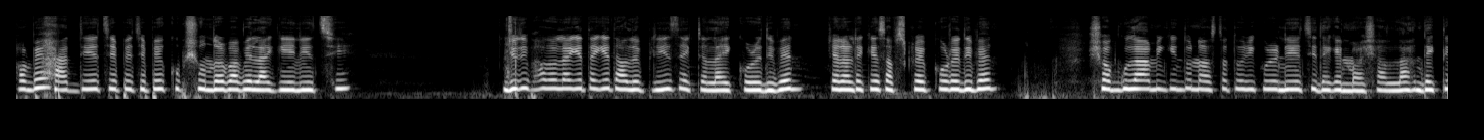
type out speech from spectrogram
হবে। হাত দিয়ে চেপে চেপে খুব সুন্দরভাবে লাগিয়ে নিচ্ছি যদি ভালো লাগে থাকে তাহলে প্লিজ একটা লাইক করে দিবেন, চ্যানেলটাকে সাবস্ক্রাইব করে দিবেন। সবগুলো আমি কিন্তু নাস্তা তৈরি করে নিয়েছি, দেখেন মাশাল্লাহ দেখতে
